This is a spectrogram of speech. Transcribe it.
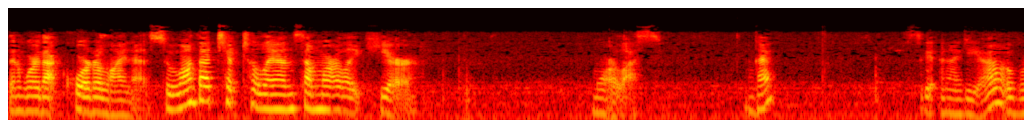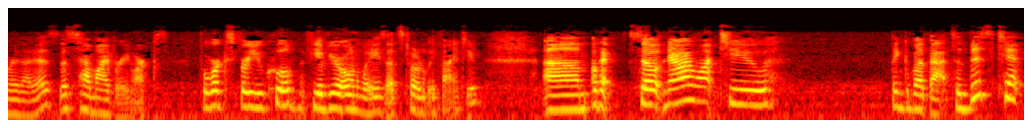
than where that quarter line is. So we want that tip to land somewhere like here, more or less. Okay? Just to get an idea of where that is. This is how my brain works. If it works for you, cool. If you have your own ways, that's totally fine too. Um, okay, so now I want to think about that. So this tip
